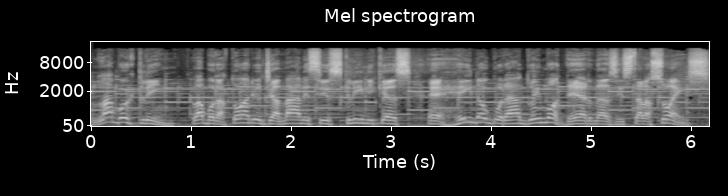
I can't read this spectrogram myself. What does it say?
LaborClean, laboratório de análises clínicas, é reinaugurado em modernas instalações.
